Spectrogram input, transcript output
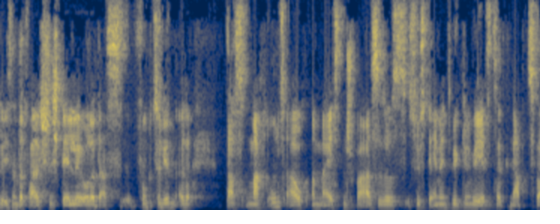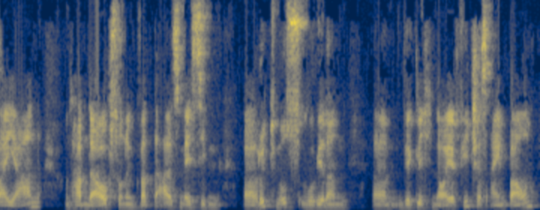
ist an der falschen Stelle oder das funktioniert. Also das macht uns auch am meisten Spaß. Also das System entwickeln wir jetzt seit knapp zwei Jahren und haben da auch so einen quartalsmäßigen äh, Rhythmus, wo wir dann ähm, wirklich neue Features einbauen.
